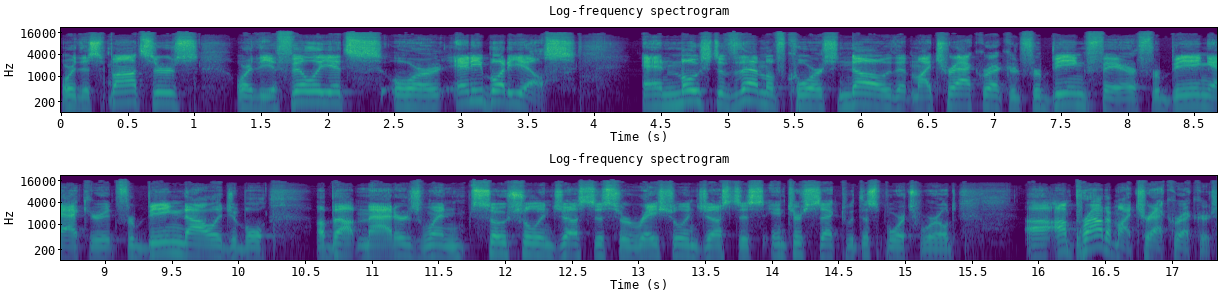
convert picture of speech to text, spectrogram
or the sponsors, or the affiliates, or anybody else. And most of them, of course, know that my track record for being fair, for being accurate, for being knowledgeable about matters when social injustice or racial injustice intersect with the sports world uh, I'm proud of my track record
